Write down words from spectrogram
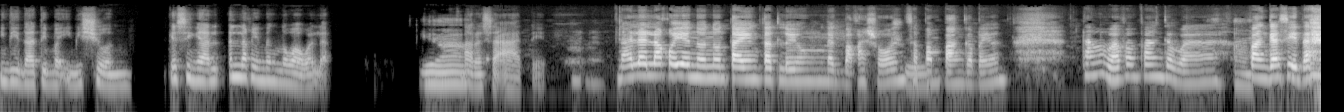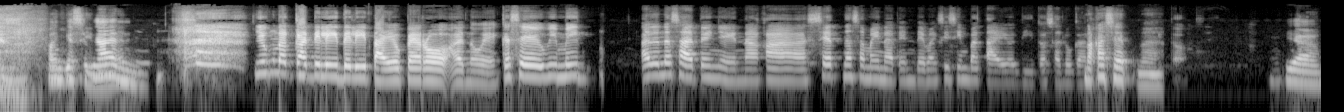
hindi natin mai-miss 'yun. Kasi nga ang laki ng nawawala. Yeah. Para sa atin. Mm. Naalala ko 'yun 'no, nung tayong tatlo yung nagbakasyon sa True. Pampanga ba 'yun? Tama ba, Pampanga ba? Ah. Pangasinan. Pangasinan. Yung nagka-delay-delay tayo pero ano, eh, kasi we made ano na sa atin eh, naka-set na sa mind natin, "Hindi, magsisimba tayo dito sa lugar na Naka-set na. dito." Yeah.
